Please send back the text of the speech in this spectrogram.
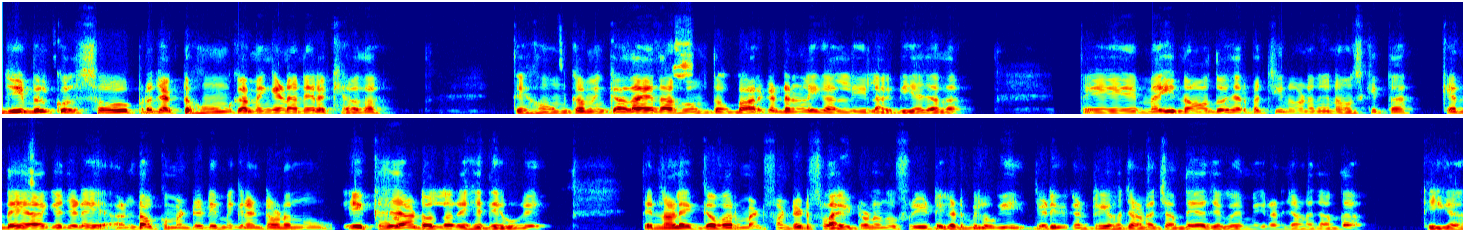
ਜੀ, ਬਿਲਕੁਲ। ਸੋ ਪ੍ਰੋਜੈਕਟ ਹੋਮਕਮਿੰਗ ਇਹਨਾਂ ਨੇ ਰੱਖਿਆ ਉਹਦਾ। ਤੇ ਹੋਮਕਮਿੰਗ ਕਾਹਦਾ ਇਹਦਾ ਹੋਮ ਤੋਂ ਬਾਹਰ ਕੱਢਣ ਵਾਲੀ ਗੱਲ ਹੀ ਲੱਗਦੀ ਆ ਜ਼ਿਆਦਾ। ਤੇ ਮਈ 9, 2025 ਨੂੰ ਉਹਨਾਂ ਨੇ ਅਨਾਉਂਸ ਕੀਤਾ। ਕਹਿੰਦੇ ਆ ਕਿ ਜਿਹੜੇ ਅਨਡਾਕੂਮੈਂਟਡ ਇਮੀਗ੍ਰੈਂਟ ਉਹਨਾਂ ਨੂੰ 1000 ਡਾਲਰ ਇਹ ਦੇਊਗੇ ਤੇ ਨਾਲੇ ਗਵਰਨਮੈਂਟ ਫੰਡਡ ਫਲਾਈਟ ਉਹਨਾਂ ਨੂੰ ਫ੍ਰੀ ਟਿਕਟ ਮਿਲੂਗੀ, ਜਿਹੜੀ ਵੀ ਕੰਟਰੀ ਉਹ ਜਾਣਾ ਚਾਹੁੰਦੇ ਆ, ਜੇ ਕੋਈ ਇਮੀਗ੍ਰੈਂਟ ਜਾਣਾ ਚਾਹੁੰਦਾ, ਠੀਕ ਆ।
